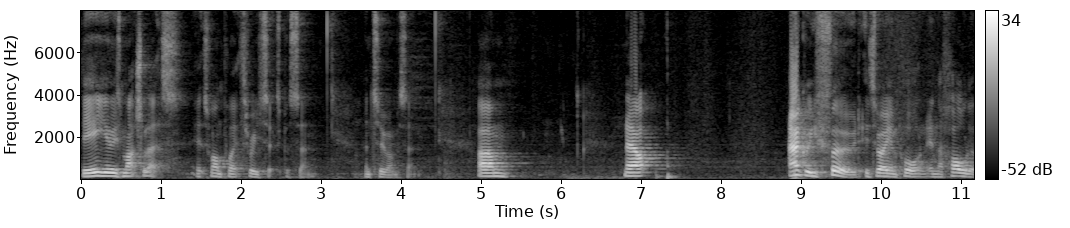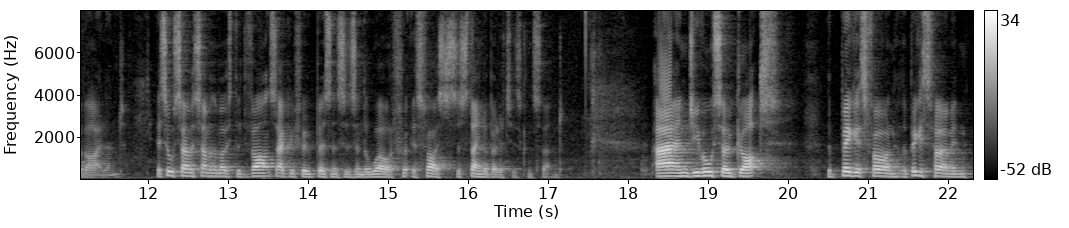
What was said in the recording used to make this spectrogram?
The EU is much less it's 1.36% and 2%. Um, now, Agri-food is very important in the whole of Ireland. It's also some of the most advanced agri-food businesses in the world for, as far as sustainability is concerned. And you've also got the biggest foreign, the biggest firm in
